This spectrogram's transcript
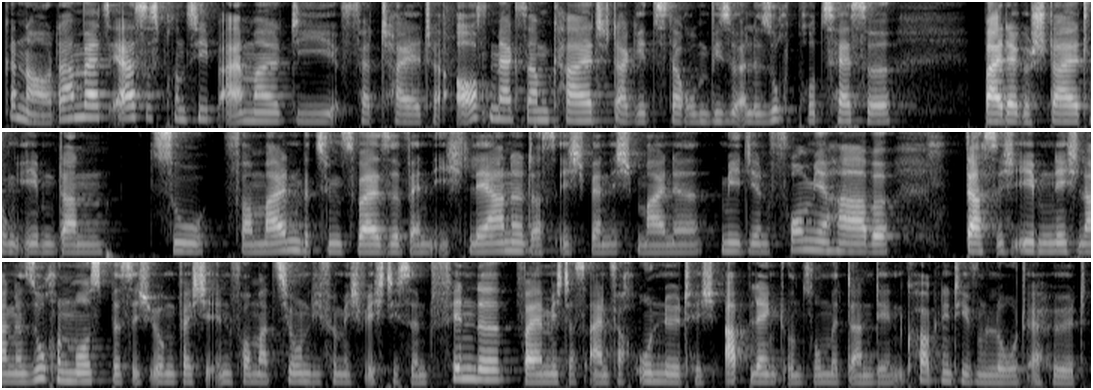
Genau, da haben wir als erstes Prinzip einmal die verteilte Aufmerksamkeit. Da geht es darum, visuelle Suchprozesse bei der Gestaltung eben dann zu vermeiden, beziehungsweise wenn ich lerne, dass ich, wenn ich meine Medien vor mir habe, dass ich eben nicht lange suchen muss, bis ich irgendwelche Informationen, die für mich wichtig sind, finde, weil mich das einfach unnötig ablenkt und somit dann den kognitiven Load erhöht.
